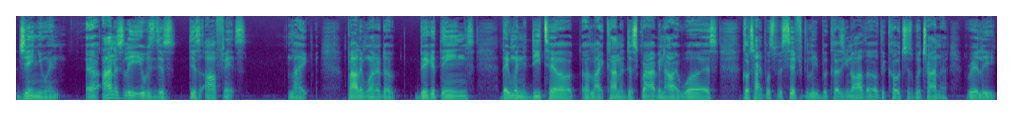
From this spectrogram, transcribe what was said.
genuine. Uh, honestly, it was just this offense, like probably one of the bigger things. They went into detail, uh, like kind of describing how it was. Coach Heupel specifically, because you know all the other coaches were trying to really,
